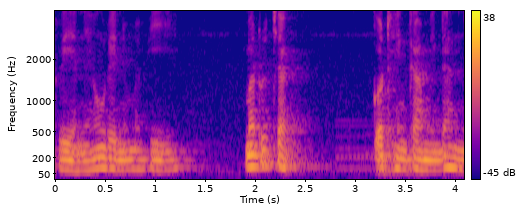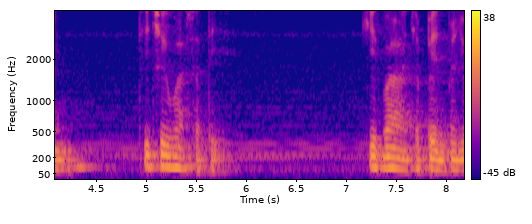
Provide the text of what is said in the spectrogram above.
เรียนในห้องเรียนมพีมารู้จักกฎแห่งกรรมอีกด้านหนึ่ง ที่ชื่อว่าสติ คิดว่าจะเป็นประโย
